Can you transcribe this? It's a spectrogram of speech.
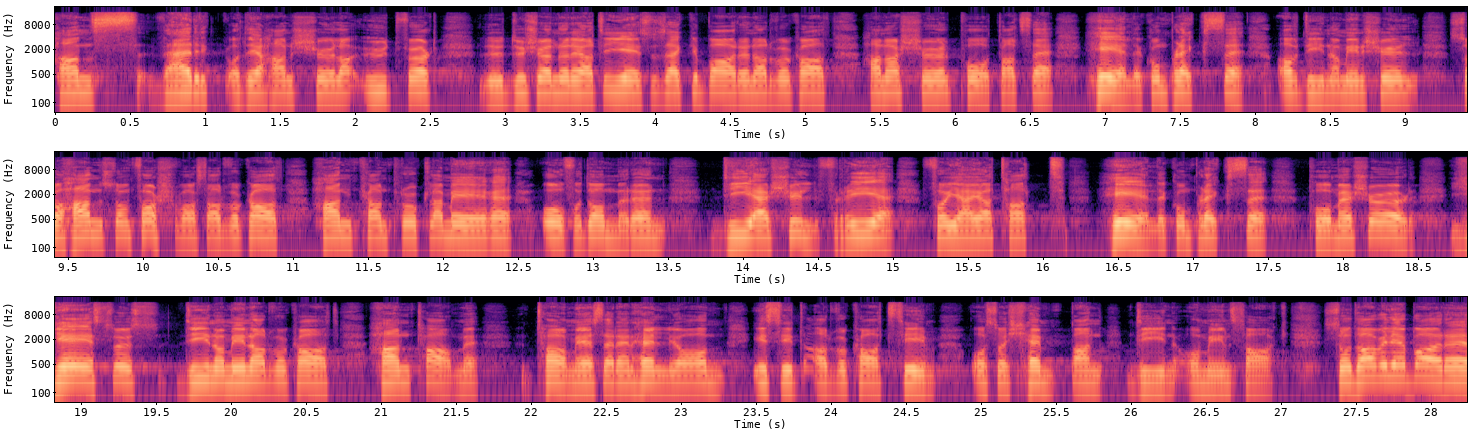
hans verk og det han sjøl har utført Du skjønner det at Jesus er ikke bare en advokat. Han har sjøl påtatt seg hele komplekset av din og min skyld. Så han som forsvarsadvokat han kan proklamere overfor dommeren de er skyldfrie, for jeg har tatt hele komplekset på meg sjøl. Jesus, din og min advokat, han tar med, tar med seg Den hellige ånd i sitt advokatteam, og så kjemper han din og min sak. Så da vil jeg bare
